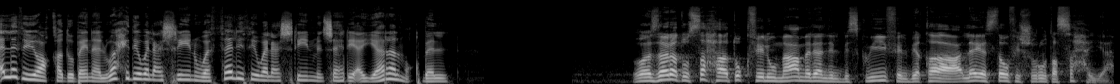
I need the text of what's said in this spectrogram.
الذي يعقد بين الواحد والعشرين والثالث والعشرين من شهر أيار المقبل. وزارة الصحة تقفل معملا للبسكوي في البقاع لا يستوفي الشروط الصحية.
